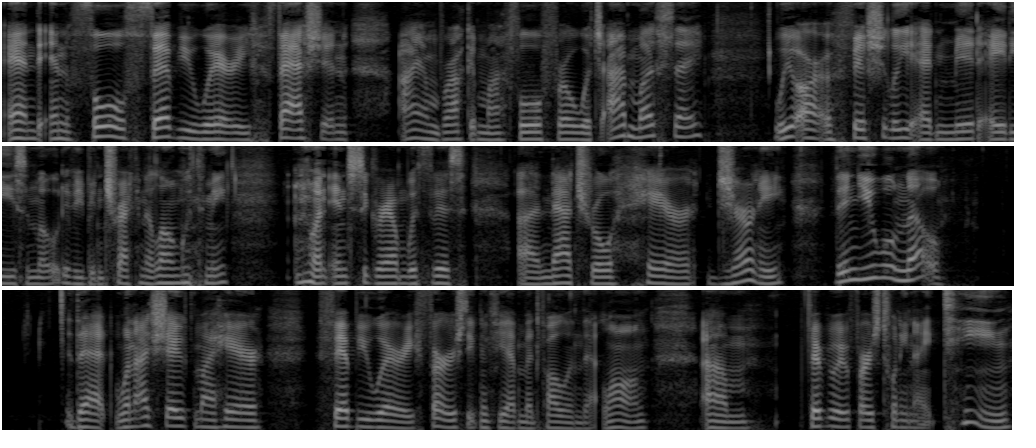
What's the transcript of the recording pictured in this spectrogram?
And in full February fashion, I am rocking my full fro, which I must say, we are officially at mid 80s mode. If you've been tracking along with me on Instagram with this uh, natural hair journey, then you will know that when I shaved my hair February 1st, even if you haven't been following that long, um, February 1st, 2019.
